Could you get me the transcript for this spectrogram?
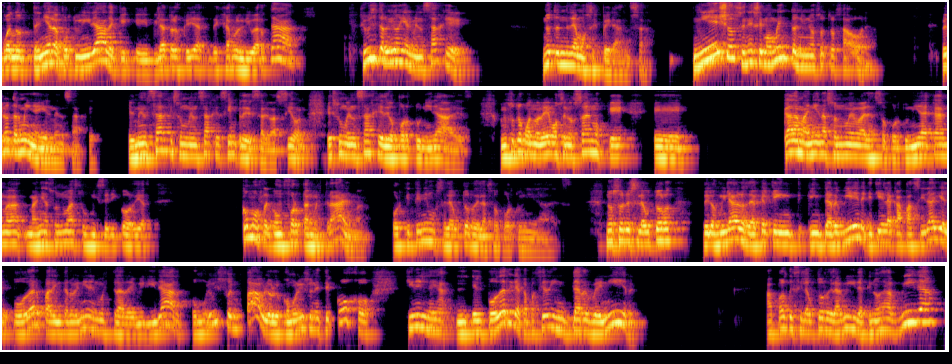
cuando tenía la oportunidad de que, que Pilato los quería dejarlo en libertad. Si hubiese terminado ahí el mensaje, no tendríamos esperanza. Ni ellos en ese momento, ni nosotros ahora. Pero no termina ahí el mensaje. El mensaje es un mensaje siempre de salvación, es un mensaje de oportunidades. Nosotros cuando leemos en los salmos que eh, cada mañana son nuevas las oportunidades, cada mañana son nuevas sus misericordias, ¿cómo reconforta nuestra alma? Porque tenemos el autor de las oportunidades. No solo es el autor de los milagros, de aquel que, que, interviene, que tiene la capacidad y el poder para intervenir en nuestra debilidad, como lo hizo en Pablo, como lo hizo en este cojo, tiene el poder y la capacidad de intervenir. Aparte es el autor de la vida, que nos da vida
